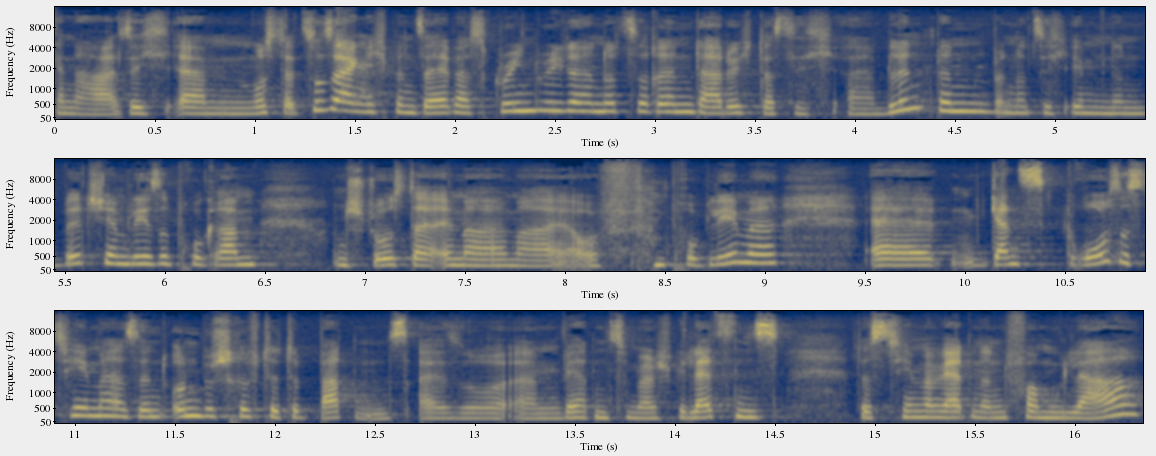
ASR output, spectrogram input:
Genau, also ich ähm, muss dazu sagen, ich bin selber Screenreader-Nutzerin. Dadurch, dass ich äh, blind bin, benutze ich eben ein Bildschirmleseprogramm und stoße da immer mal auf Probleme. Äh, ein ganz großes Thema sind unbeschriftete Buttons. Also ähm, wir hatten zum Beispiel letztens das Thema, wir hatten ein Formular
